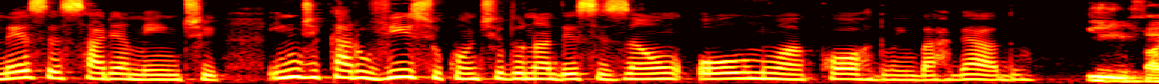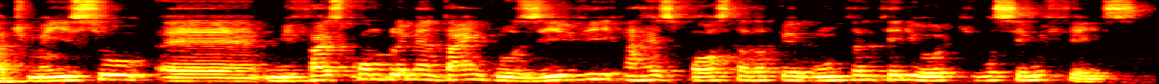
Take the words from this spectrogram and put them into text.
necessariamente, indicar o vício contido na decisão ou no acordo embargado? Sim, Fátima, isso é, me faz complementar, inclusive, a resposta da pergunta anterior que você me fez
